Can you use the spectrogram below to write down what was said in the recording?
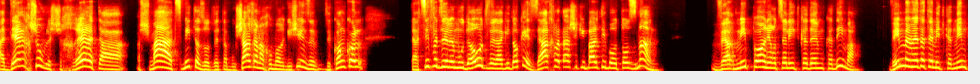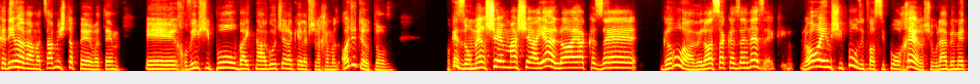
הדרך, שוב, לשחרר את האשמה העצמית הזאת ואת הבושה שאנחנו מרגישים, זה, זה קודם כל להציף את זה למודעות ולהגיד, אוקיי, זו ההחלטה שקיבלתי באותו זמן. ומפה אני רוצה להתקדם קדימה. ואם באמת אתם מתקדמים קדימה והמצב משתפר ואתם אה, חווים שיפור בהתנהגות של הכלב שלכם, אז עוד יותר טוב. אוקיי, זה אומר שמה שהיה לא היה כזה גרוע ולא עשה כזה נזק. אם לא רואים שיפור, זה כבר סיפור אחר, שאולי באמת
